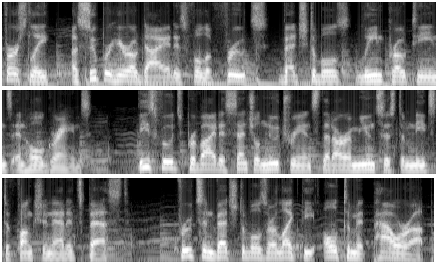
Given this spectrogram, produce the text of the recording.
Firstly, a superhero diet is full of fruits, vegetables, lean proteins, and whole grains. These foods provide essential nutrients that our immune system needs to function at its best. Fruits and vegetables are like the ultimate power-up,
